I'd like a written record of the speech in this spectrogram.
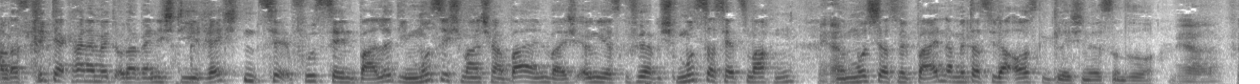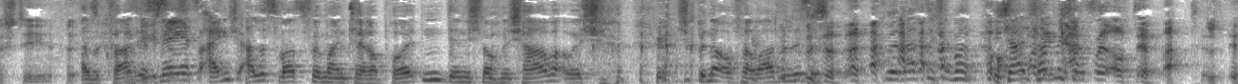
Aber das kriegt ja keiner mit. Oder wenn ich die rechten Ze- Fußzehen balle, die muss ich manchmal ballen, weil ich irgendwie das Gefühl habe, ich muss das jetzt machen. Ja. Dann muss ich das mit beiden, damit das wieder ausgeglichen ist und so. Ja, verstehe. Also quasi, es wäre das- jetzt eigentlich alles was für meinen Therapeuten, den ich noch nicht habe, aber ich, ich bin da auf einer Warteliste. Früher dachte ich immer, ich, ich habe mich Katze auf der Warteliste.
